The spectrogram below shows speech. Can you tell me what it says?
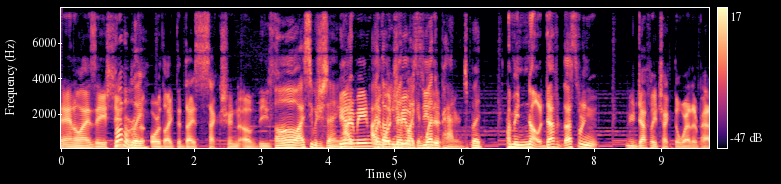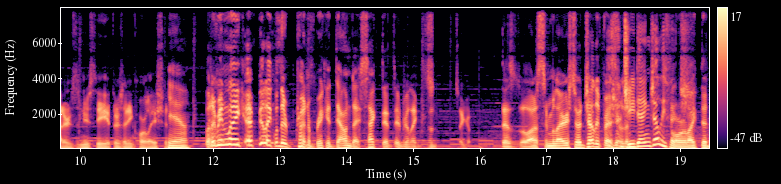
the analyzation Probably. or, the, or like the dissection of these? oh i see what you're saying You know I, what I mean? I thought you you meant able like in weather the- patterns but I mean, no, def- that's when you definitely check the weather patterns and you see if there's any correlation. yeah But I mean, like, I feel like when they're trying to break it down, dissect it, they'd be like, like a, there's a lot of similarities to a jellyfish, It's a or, the- g-dang jellyfish or like the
